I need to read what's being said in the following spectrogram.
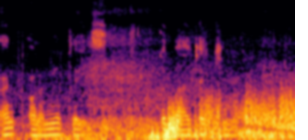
and on a new place. Goodbye. Take care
